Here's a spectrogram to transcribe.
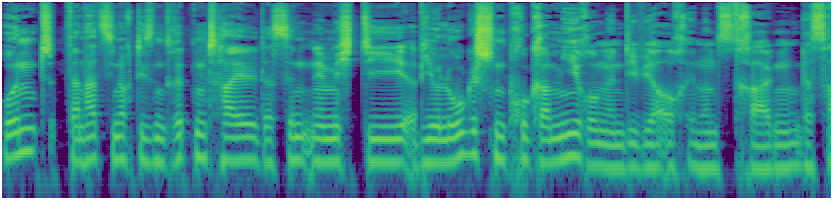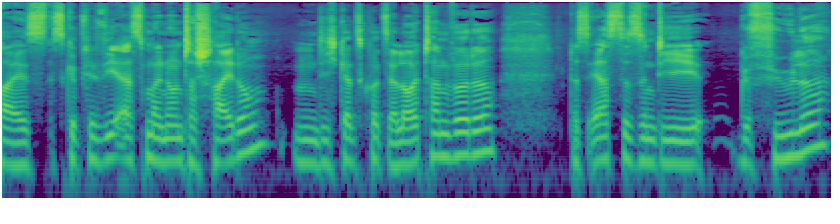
Und dann hat sie noch diesen dritten Teil, das sind nämlich die biologischen Programmierungen, die wir auch in uns tragen. Das heißt, es gibt für sie erstmal eine Unterscheidung, die ich ganz kurz erläutern würde. Das erste sind die Gefühle,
